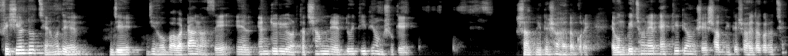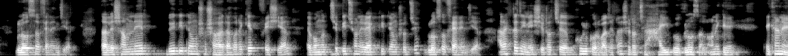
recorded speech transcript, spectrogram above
ফেশিয়ালটা হচ্ছে আমাদের যে যে বাবা টাং আছে, এর অ্যান্টেরিয়র অর্থাৎ সামনের দুই তৃতীয় অংশকে স্বাদ নিতে সহায়তা করে। এবং পিছনের এক তৃতীয়াংশে স্বাদ নিতে সহায়তা করে হচ্ছে গ্লোসোফ্যারেঞ্জিয়াল তাহলে সামনের দুই তৃতীয়াংশ সহায়তা করে কে? ফেসিয়াল এবং হচ্ছে পিছনের এক তৃতীয়াংশ হচ্ছে গ্লোসোফ্যারেঞ্জিয়াল আর একটা জিনিস সেটা হচ্ছে ভুল করবা যেটা, সেটা হচ্ছে হাইপোগ্লোসাল অনেকে এখানে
